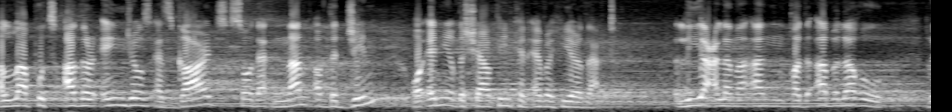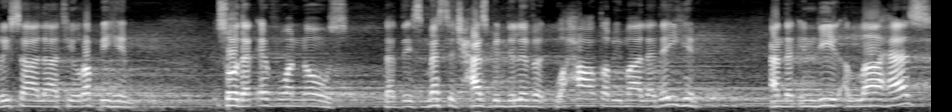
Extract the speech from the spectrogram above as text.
Allah puts other angels as guards so that none of the jinn or any of the shayateen can ever hear that. لِيَعْلَمَ أَن قَدْ أَبْلَغُوا رِسَالَاتِ رَبِّهِمْ So that everyone knows that this message has been delivered وَحَاطَ بِمَا لَدَيْهِمْ and that indeed Allah has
